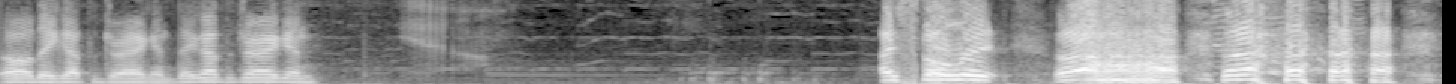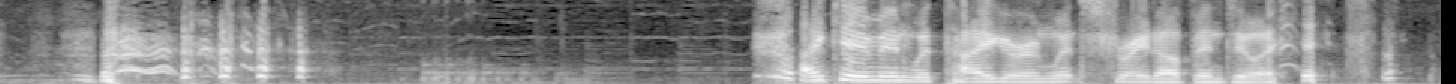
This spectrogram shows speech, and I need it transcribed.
Oh, they got the dragon. They got the dragon. Yeah. I stole it! Ah! I came in with Tiger and went straight up into it.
